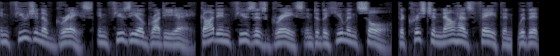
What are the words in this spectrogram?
Infusion of grace infusio gratiae God infuses grace into the human soul, the Christian now has faith and, with it,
